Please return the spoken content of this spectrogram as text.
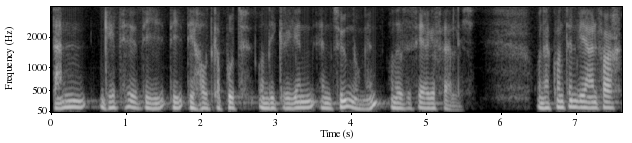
dann geht die, die, die Haut kaputt und die kriegen Entzündungen und das ist sehr gefährlich. Und da konnten wir einfach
